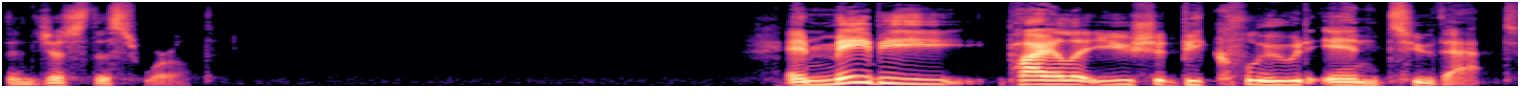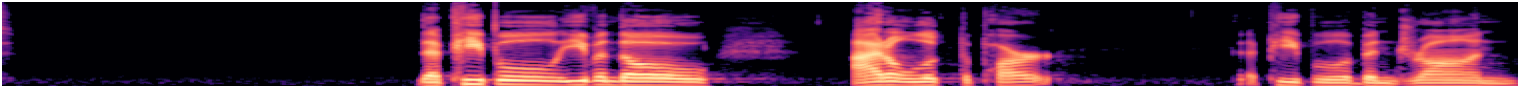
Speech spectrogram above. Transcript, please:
than just this world. And maybe, Pilate, you should be clued into that. That people, even though I don't look the part, that people have been drawn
